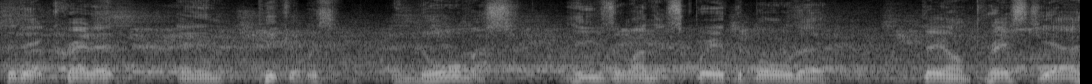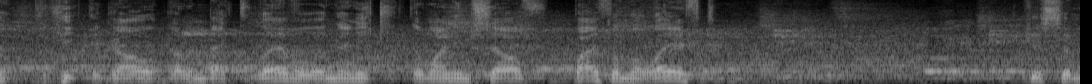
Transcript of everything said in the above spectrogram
to their credit, and Pickett was enormous. He was the one that squared the ball to Dion Prestia to kick the goal, got him back to level, and then he kicked the one himself, both on the left. Just some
